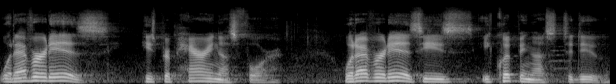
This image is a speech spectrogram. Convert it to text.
whatever it is He's preparing us for, whatever it is He's equipping us to do.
